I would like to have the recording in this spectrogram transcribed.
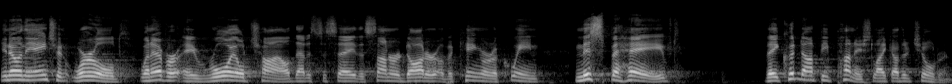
You know, in the ancient world, whenever a royal child, that is to say, the son or daughter of a king or a queen, misbehaved, they could not be punished like other children.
